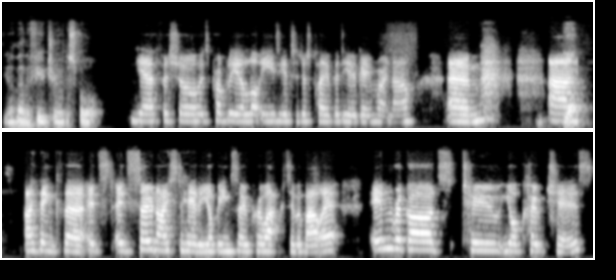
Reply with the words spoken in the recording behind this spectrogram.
you know, they're the future of the sport. Yeah, for sure. It's probably a lot easier to just play a video game right now. Um, and yeah. I think that it's it's so nice to hear that you're being so proactive about it. In regards to your coaches,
